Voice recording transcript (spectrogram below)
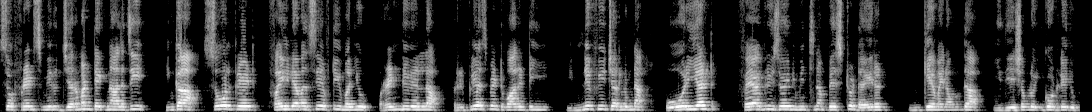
సో ఫ్రెండ్స్ మీరు జర్మన్ టెక్నాలజీ ఇంకా sole plate five level safety మరియు రెండు వేల రిప్లేస్మెంట్ వారంటీ. ఇన్ని ఫీచర్లున్న ఓరియంట్ ఫ్యాబ్రిజోయిని మించిన బెస్ట్ డైరన్ ఇంకేమైనా ఉందా? ఈ దేశంలో ఇంకోటి లేదు.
